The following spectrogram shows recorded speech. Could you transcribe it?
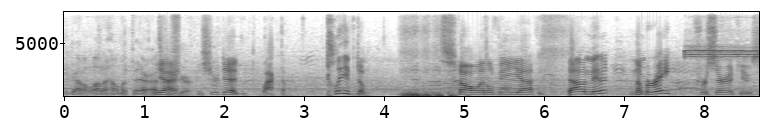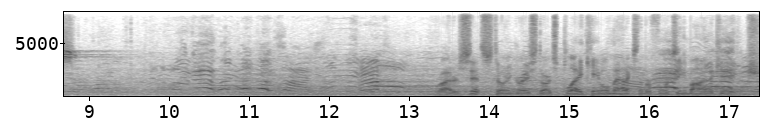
He got a lot of helmet there, that's yeah, for sure. he sure did. Whacked him. Cleaved him. so it'll be uh, down a minute, number eight for Syracuse. Riter sits, Tony Gray starts play, Cable Maddox, number 14, behind the cage.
